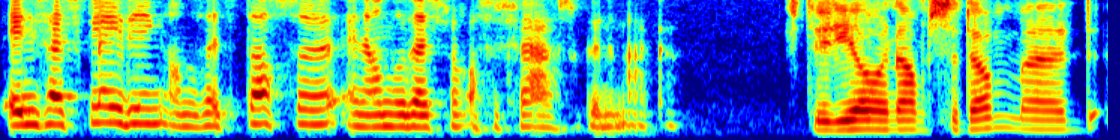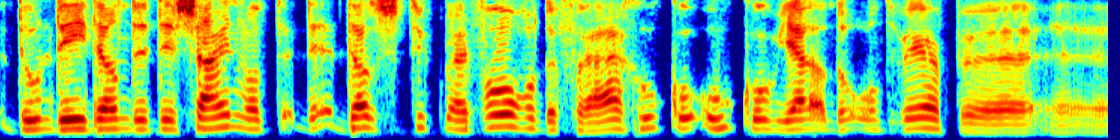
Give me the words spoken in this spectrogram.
enerzijds kleding, anderzijds tassen en anderzijds nog accessoires kunnen maken studio in Amsterdam. Uh, doen die dan de design? Want dat is natuurlijk mijn volgende vraag. Hoe, hoe kom jij aan de ontwerpen? Uh...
